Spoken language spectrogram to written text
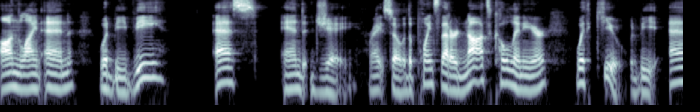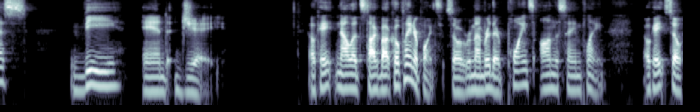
on line N would be V, S, and J, right? So the points that are not collinear with Q would be S, V, and J. Okay, now let's talk about coplanar points. So remember, they're points on the same plane. Okay, so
